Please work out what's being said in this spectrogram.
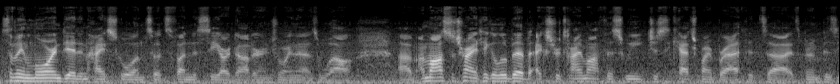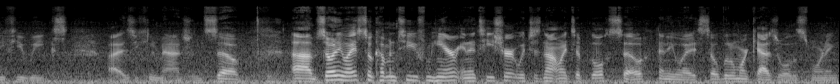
something Lauren did in high school, and so it's fun to see our daughter enjoying that as well. Um, I'm also trying to take a little bit of extra time off this week just to catch my breath. It's uh, it's been a busy few weeks, uh, as you can imagine. So um, so anyway, so coming to you from here in a t-shirt, which is not my typical. So anyway, so a little more casual this morning,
